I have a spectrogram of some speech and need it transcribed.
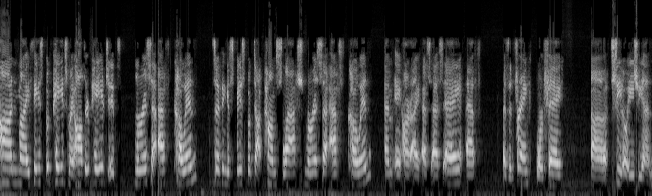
on my Facebook page, my author page. It's Marissa F. Cohen. So I think it's facebook.com slash Marissa F. Cohen, M A R I S S A F as in Frank or Faye, uh, C O H E N.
